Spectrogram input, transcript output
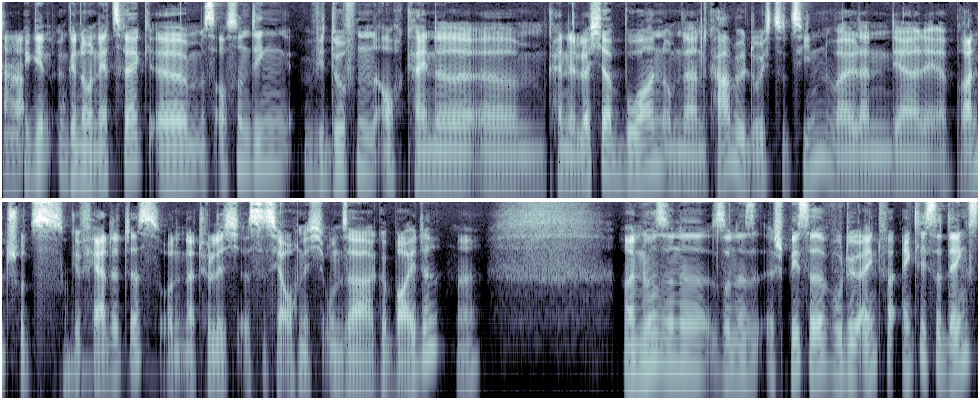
ja. Genau, Netzwerk ähm, ist auch so ein Ding. Wir dürfen auch keine, ähm, keine Löcher bohren, um da ein Kabel durchzuziehen, weil dann der, der Brandschutz gefährdet ist. Und natürlich ist es ja auch nicht unser Gebäude. Ne? Aber nur so eine, so eine Späße, wo du eigentlich so denkst,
